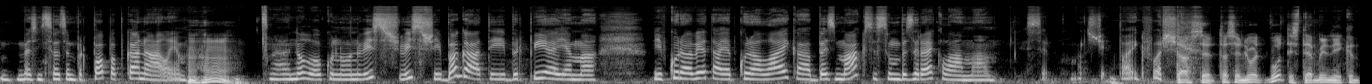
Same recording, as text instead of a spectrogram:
mēs viņus saucam par pop-up kanāliem. Uh mhm. -huh. Nu, lūk, un, un viss vis šī bagātība ir pieejama jebkurā vietā, jebkurā laikā, bez maksas un bez reklāmām kas ir man šķiet baigi forši. Tas ir, tas ir ļoti būtiski. Tajā brīdī, kad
